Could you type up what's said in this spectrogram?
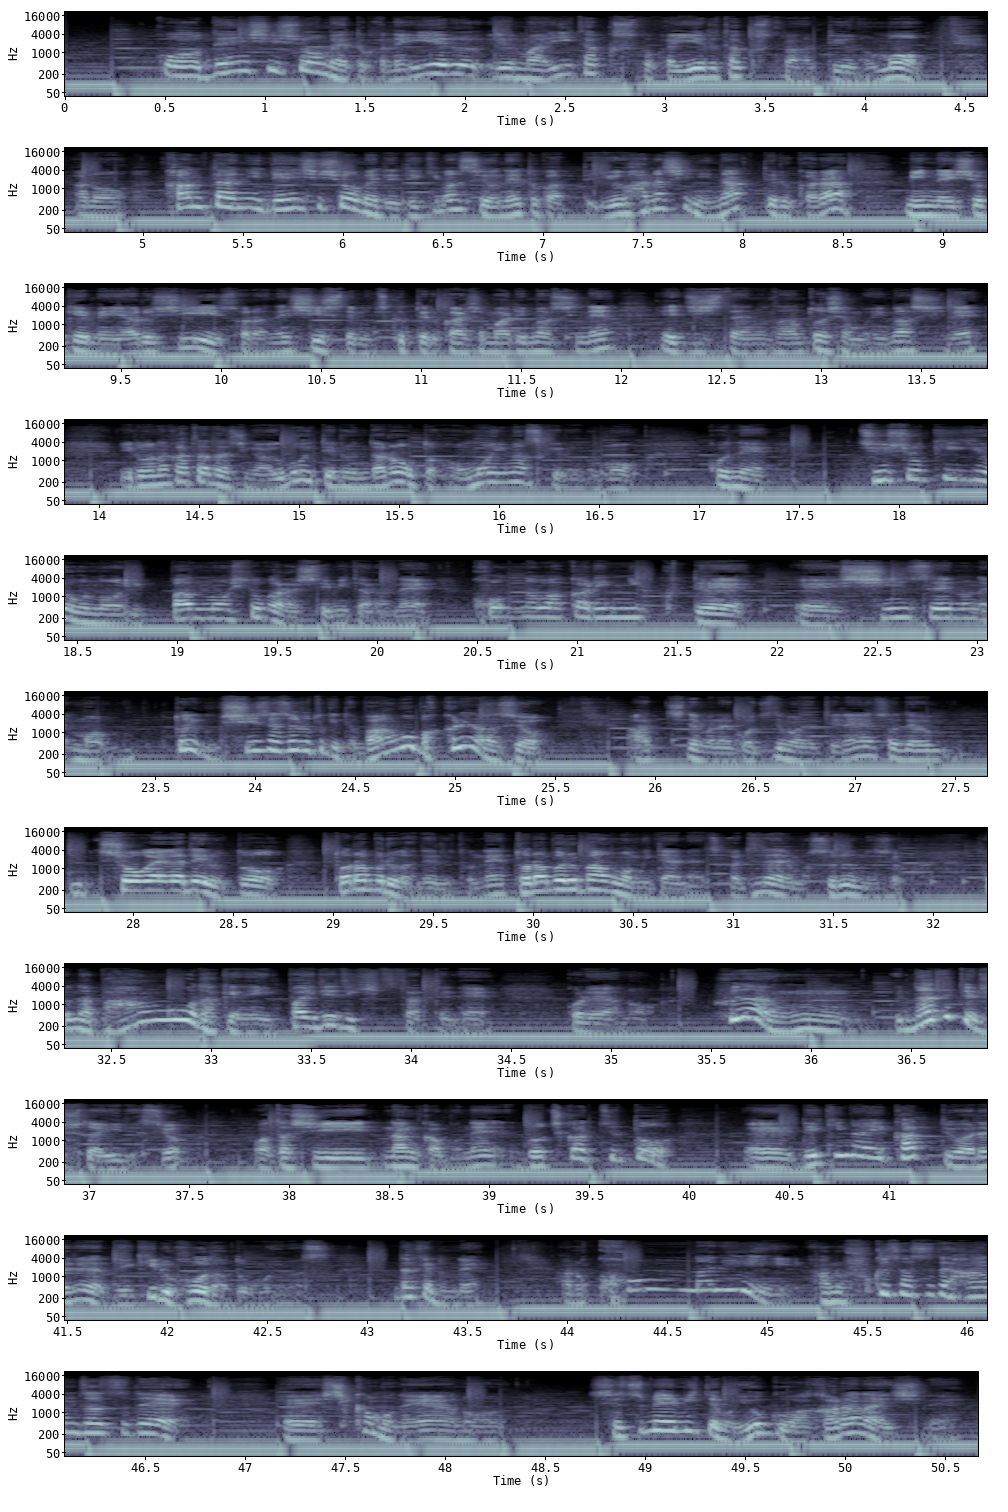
こう電子証明とかね EL、まあ、e-tax とか EL タックスとかっていうのもあの簡単に電子証明でできますよねとかっていう話になってるからみんな一生懸命やるしそれはねシステム作ってる会社もありますしね自治体の担当者もいますしねいろんな方たちが動いてるんだろうとは思いますけれどもこれね中小企業の一般の人からしてみたらねこんな分かりにくくて、えー、申請のね、まあ、とにかく申請するときって番号ばっかりなんですよ。あっちでもね、こっちでもねってね、それで、障害が出ると、トラブルが出るとね、トラブル番号みたいなやつが出たりもするんですよ。そんな番号だけね、いっぱい出てきてたってね、これあの、普段、慣れてる人はいいですよ。私なんかもね、どっちかっていうと、えー、できないかって言われればできる方だと思います。だけどね、あの、こんなに、あの、複雑で煩雑で、えー、しかもね、あの、説明見てもよくわからないしね、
